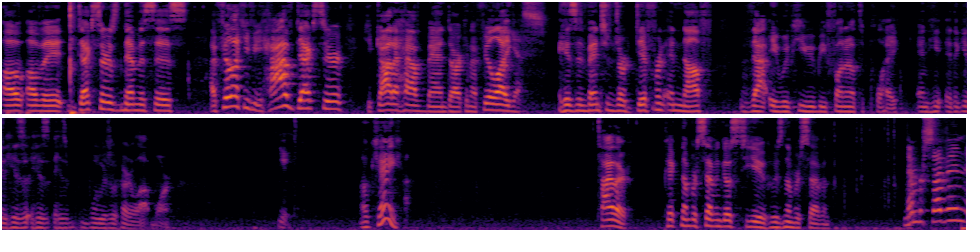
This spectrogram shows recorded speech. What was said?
of of it, Dexter's nemesis. I feel like if you have Dexter, you gotta have Mandark, and I feel like Yes. his inventions are different enough that it would he would be fun enough to play, and he I think his his his moves would hurt a lot more. Yeah. Okay, Tyler, pick number seven goes to you. Who's number seven? Number seven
